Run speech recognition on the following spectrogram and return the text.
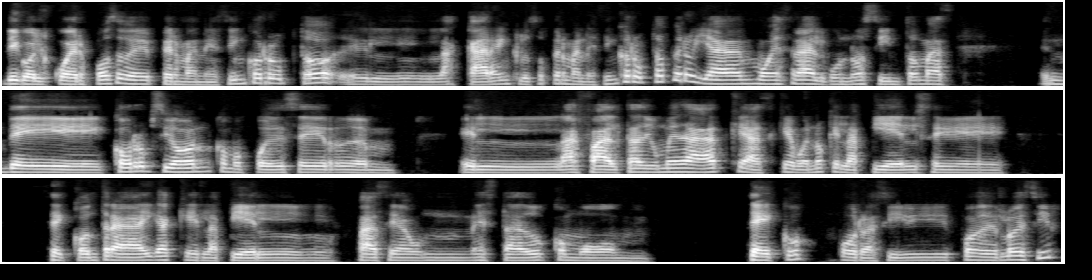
Digo, el cuerpo se permanece incorrupto, la cara incluso permanece incorrupto, pero ya muestra algunos síntomas de corrupción, como puede ser em, la falta de humedad que hace que, bueno, que la piel se, se contraiga, que la piel pase a un estado como seco, por así poderlo decir.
